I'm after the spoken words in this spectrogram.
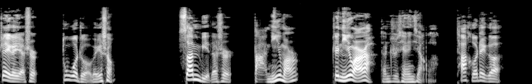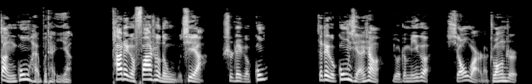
这个也是。多者为胜。三比的是打泥丸这泥丸啊，咱之前也讲了，它和这个弹弓还不太一样。它这个发射的武器啊，是这个弓，在这个弓弦上啊，有这么一个小碗的装置，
